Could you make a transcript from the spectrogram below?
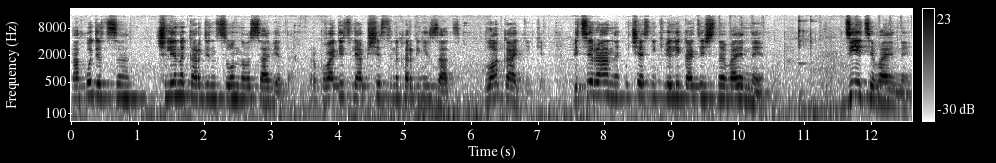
находятся члены Координационного совета, руководители общественных организаций, блокадники, ветераны, участники Великой Отечественной войны, дети войны,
